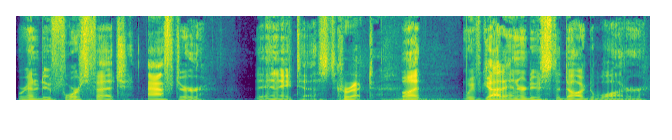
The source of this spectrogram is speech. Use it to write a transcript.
we're going to do force fetch after the NA test, Correct. but we've got to introduce the dog to water.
